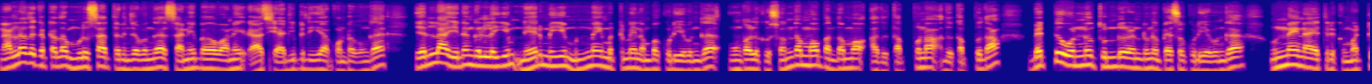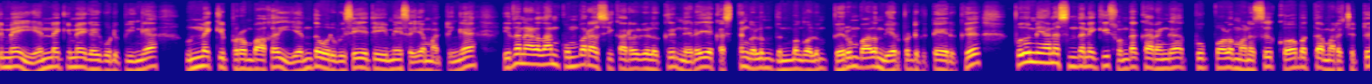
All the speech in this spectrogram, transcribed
நல்லது கெட்டதை முழுசாக தெரிஞ்சவங்க, சனி பகவானை ராசி அதிபதியாக கொண்டவங்க, எல்லா இடங்கள்லையும் நேர்மையும், உண்மை மட்டுமே நம்பக்கூடியவங்க, உங்களுக்கு சொந்தமோ, பந்தமோ அது தப்புனா அது தப்பு தான். வெட்டு ஒன்று துண்டு ரெண்டுன்னு பேசக்கூடியவங்க, உண்மை நியாயத்திற்கு மட்டுமே என்னைக்குமே கை கொடுப்பீங்க. உண்மைக்கு புறம்பாக எந்த ஒரு விஷயத்தையுமே செய்ய மாட்டீங்க. இதனால தான் கும்பராசிக்காரர்களுக்கு நிறைய கஷ்டங்களும், துன்பங்களும் பெரும்பாலும் ஏற்பட்டுக்கிட்டே இருக்குது புதுமையான சிந்தனைக்கு சொந்தக்காரங்க, பூ போல மனசு, கோபத்தை மறைச்சிட்டு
